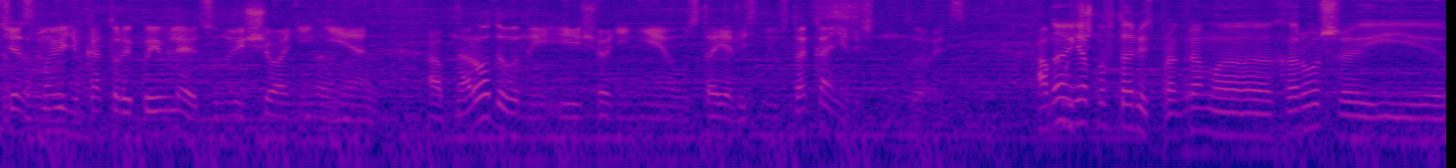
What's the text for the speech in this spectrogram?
Сейчас мы Которые- видим, которые появляются, но еще они Да, не да, обнародованы и еще они не устоялись, не устаканились, что называется. Ну, я Обычно. повторюсь, программа хорошая, и,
